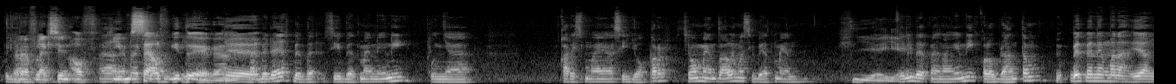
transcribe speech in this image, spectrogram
Punya- Reflection of Ah, himself reflection, gitu iya. ya kan. Iya. Nah bedanya si Batman ini punya karisma si Joker, cuma mentalnya masih Batman. Iya iya. Jadi Batman yang ini kalau berantem Batman yang mana? Yang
